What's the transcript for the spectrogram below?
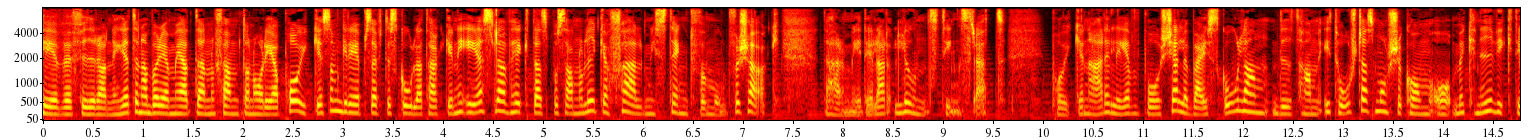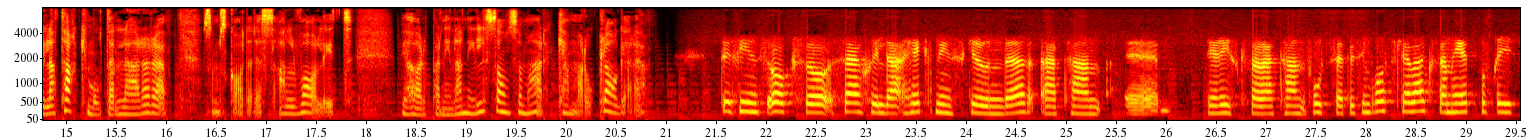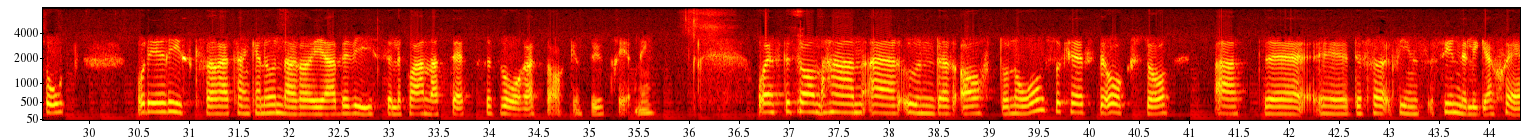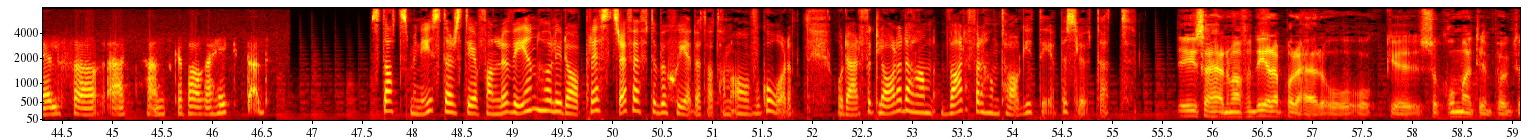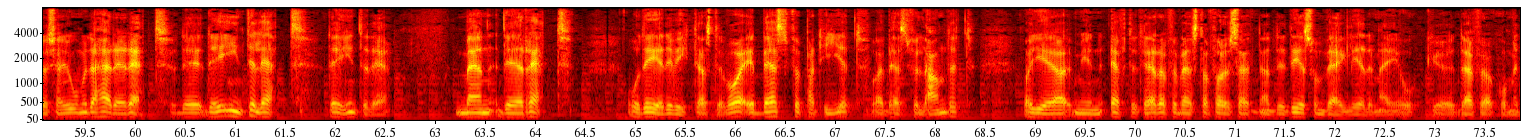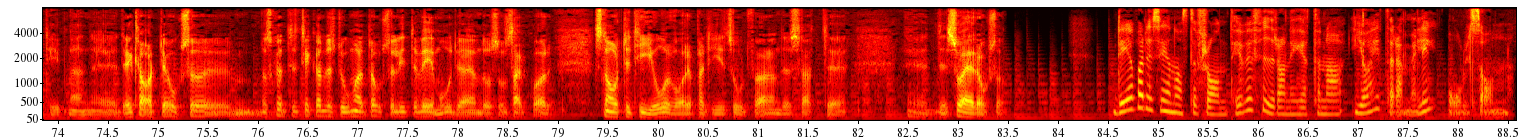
TV4-nyheterna börjar med att den 15-åriga pojke som greps efter skolattacken i Eslöv häktas på sannolika skäl misstänkt för mordförsök. Det här meddelar Lunds tingsrätt. Pojken är elev på Källebergsskolan dit han i torsdags morse kom och med kniv gick till attack mot en lärare som skadades allvarligt. Vi hör Pernilla Nilsson som är kammaråklagare. Det finns också särskilda häktningsgrunder att han eh, det är risk för att han fortsätter sin brottsliga verksamhet på fri fot och det är risk för att han kan undanröja bevis eller på annat sätt försvåra sakens utredning. Och eftersom han är under 18 år så krävs det också att eh, eh, det för, finns synnerliga skäl för att han ska vara häktad. Statsminister Stefan Löfven höll idag pressträff efter beskedet att han avgår och där förklarade han varför han tagit det beslutet. Det är ju så här när man funderar på det här och, och eh, så kommer man till en punkt och säger jo men det här är rätt. Det, det, är inte lätt, det är inte det. Men det är rätt. Och det är det viktigaste. Vad är bäst för partiet? Vad är bäst för landet? Vad ger jag min efterträdare för bästa förutsättningar? Det är det som vägleder mig och eh, därför har jag kommit hit. Men eh, det är klart, det är också, eh, man ska inte sticka under stol med att det är också lite vemodigt. Jag ändå som sagt var snart i tio år varit partiets ordförande så att så är det också. Det var det senaste från TV4 Nyheterna. Jag heter Emily Olsson.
